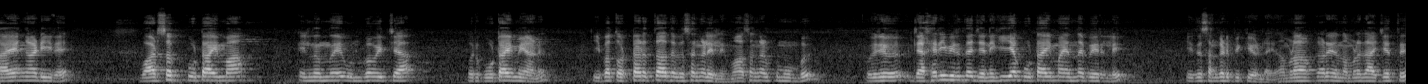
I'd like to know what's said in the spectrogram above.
തായങ്ങാടിയിലെ വാട്സപ്പ് കൂട്ടായ്മയിൽ നിന്ന് ഉത്ഭവിച്ച ഒരു കൂട്ടായ്മയാണ്. ഇപ്പോൾ തൊട്ടടുത്ത ദിവസങ്ങളിൽ മാസങ്ങൾക്ക് മുമ്പ് ഒരു ലഹരി വിരുദ്ധ ജനകീയ കൂട്ടായ്മ എന്ന പേരിൽ ഇത് സംഘടിപ്പിക്കുകയുണ്ടായി. നമ്മളെ നമ്മുടെ രാജ്യത്ത്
